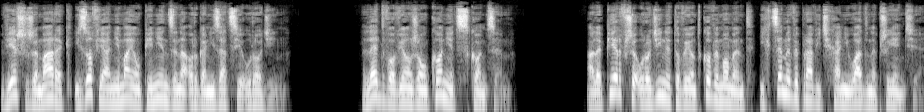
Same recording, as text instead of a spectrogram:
Wiesz, że Marek i Zofia nie mają pieniędzy na organizację urodzin. Ledwo wiążą koniec z końcem. Ale pierwsze urodziny to wyjątkowy moment i chcemy wyprawić Hani ładne przyjęcie.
